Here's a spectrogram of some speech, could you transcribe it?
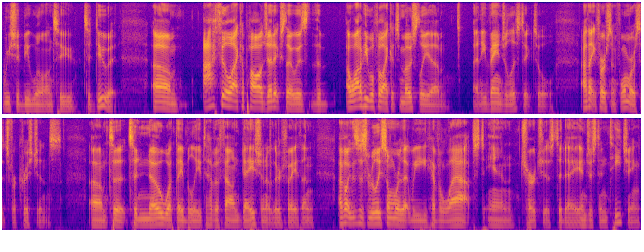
we should be willing to to do it. Um, I feel like apologetics though is the a lot of people feel like it's mostly um, an evangelistic tool. I think first and foremost it's for Christians um, to to know what they believe, to have a foundation of their faith, and I feel like this is really somewhere that we have lapsed in churches today and just in teaching.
